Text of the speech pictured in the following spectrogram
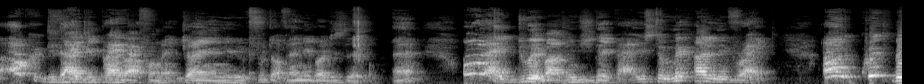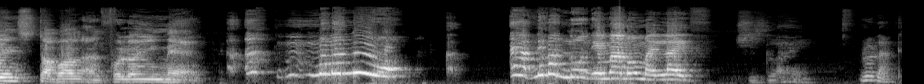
How could, did I deprive her from enjoying any fruit of anybody's labor? Eh? All I do about Njideka is to make her live right and quit being stubborn and following men. Mama, no! I have never known a man all my life. She's lying. Roland,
